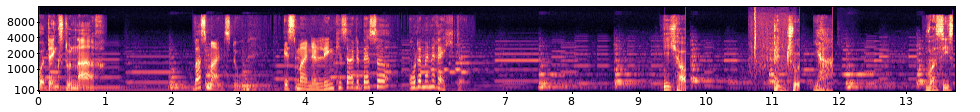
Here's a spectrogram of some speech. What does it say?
Worüber denkst du nach? Was meinst du? Ist meine linke Seite besser oder meine rechte? Ich hab. Entschuldigung. Ja, Was siehst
